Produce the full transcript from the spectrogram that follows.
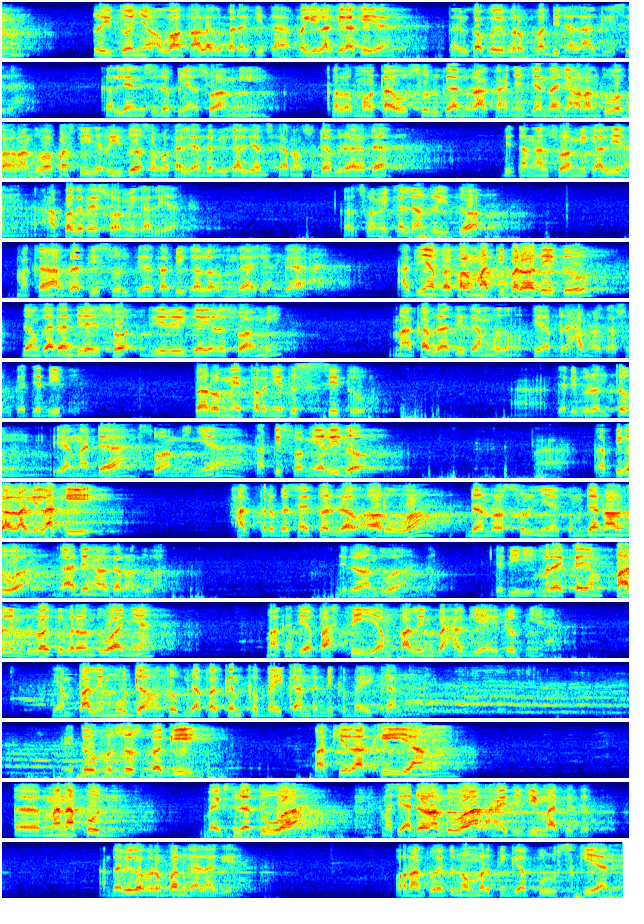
ridhonya Allah Ta'ala kepada kita. Bagi laki-laki ya. Tapi kalau bagi perempuan tidak lagi sudah. Kalian sudah punya suami, kalau mau tahu surga nerakanya, jangan tanya orang tua. Kalau orang tua pasti ridho sama kalian. Tapi kalian sekarang sudah berada di tangan suami kalian. Apa kata suami kalian? Kalau suami kalian ridho, maka berarti surga. Tapi kalau enggak, ya enggak. Artinya apa? Kalau mati pada waktu itu, dalam keadaan tidak diridhoi oleh suami, maka berarti kamu tidak berhak ke surga. Jadi barometernya itu situ. Nah, jadi beruntung yang ada suaminya, tapi suaminya ridho. Nah, tapi kalau laki-laki, hak terbesar itu adalah Allah dan Rasulnya, kemudian orang tua. Nggak ada yang ngalakan orang tua. Jadi orang tua. Gitu. Jadi mereka yang paling berbakti pada orang tuanya, maka dia pasti yang paling bahagia hidupnya. Yang paling mudah untuk mendapatkan kebaikan demi kebaikan. Itu khusus bagi laki-laki yang e, mana pun. Baik sudah tua, masih ada orang tua, nah itu jimat itu. Nah, tapi kalau perempuan nggak lagi. Orang tua itu nomor 30 sekian.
